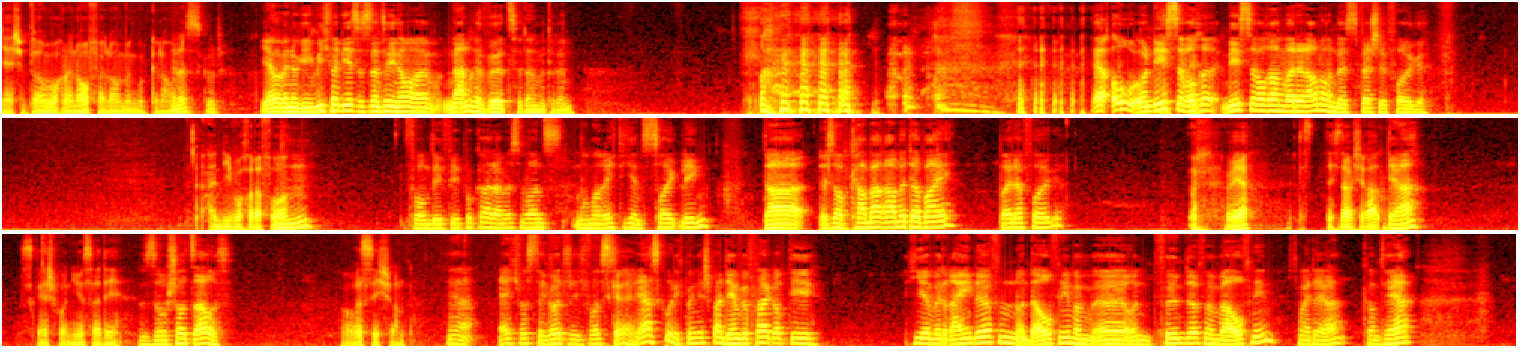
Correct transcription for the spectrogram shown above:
Ja, ich habe da am Wochenende auch verloren, bin gut Ja, gelaunt. das ist gut. Ja, aber wenn du gegen mich verlierst, ist natürlich nochmal eine andere Würze dann mit drin. ja, oh, und nächste Woche, nächste Woche haben wir dann auch noch eine Special-Folge. An die Woche davor. Mhm. Vor dem DFB-Pokal, da müssen wir uns nochmal richtig ins Zeug legen. Da ist auch Kamera mit dabei bei der Folge. Wer? Das, das darf ich raten. Ja, Sky Sport News HD. so schaut's aus. Aber wusste ich schon. Ja, ich wusste nicht, heute, ich wusste. Ist geil. Ja, ist gut, ich bin gespannt. Die haben gefragt, ob die hier mit rein dürfen und aufnehmen äh, und filmen dürfen, wenn wir aufnehmen. Ich meinte, ja, kommt her.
